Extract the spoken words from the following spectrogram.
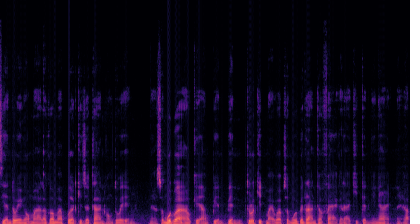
ษียณตัวเองออกมาแล้วก็มาเปิดกิจการของตัวเองนะสมมุติว่าโอเคเอาเปลี่ยนเปลี่ยนธุรกิจใหม่ว่า สมมุติเป็นร้านกาแฟก็ได้คิดกันง่าย ๆนะครับ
